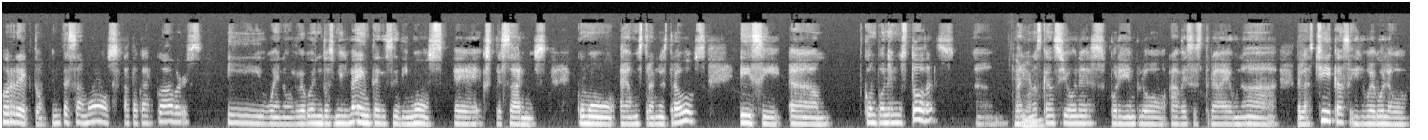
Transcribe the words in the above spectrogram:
Correcto, empezamos a tocar covers y bueno, luego en 2020 decidimos eh, expresarnos, como a mostrar nuestra voz. Y sí, componemos todas. algunas bien. canciones, por ejemplo, a veces trae una de las chicas y luego lo,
